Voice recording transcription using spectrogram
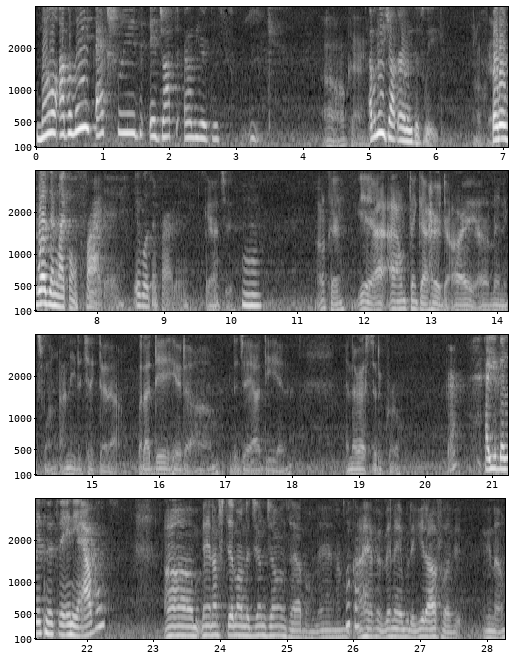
No, I believe actually it dropped earlier this week. Oh, okay. I believe it dropped early this week, Okay. but it wasn't like on Friday. It wasn't Friday. So. Gotcha. Mhm. Okay. Yeah, I, I don't think I heard the Ari Uh, Lennox one. I need to check that out. But I did hear the um the JID and and the rest of the crew. Okay. Have you been listening to any albums? Um, man, I'm still on the Jim Jones album, man. I'm, Okay. I haven't been able to get off of it. You know,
